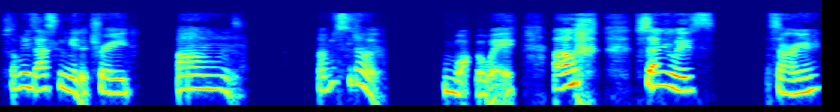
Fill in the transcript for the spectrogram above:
somebody's asking me to trade. Um, I'm just gonna walk away. Um, so anyways, sorry.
